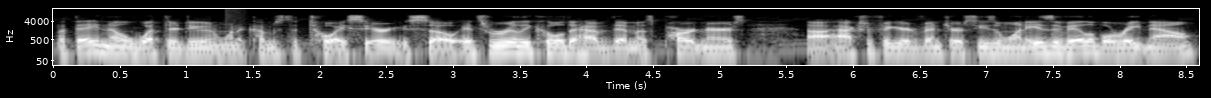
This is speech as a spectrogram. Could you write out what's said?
but they know what they're doing when it comes to toy series. So it's really cool to have them as partners. Uh, Action Figure Adventure Season 1 is available right now.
